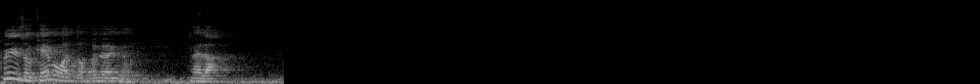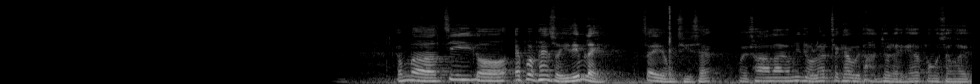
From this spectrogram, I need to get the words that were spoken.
好似做頸部運動咁樣㗎，係啦。咁啊，支個 Apple Pencil 二點零，即係用磁石去叉啦。咁呢度咧即刻會彈出嚟嘅，放上去。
